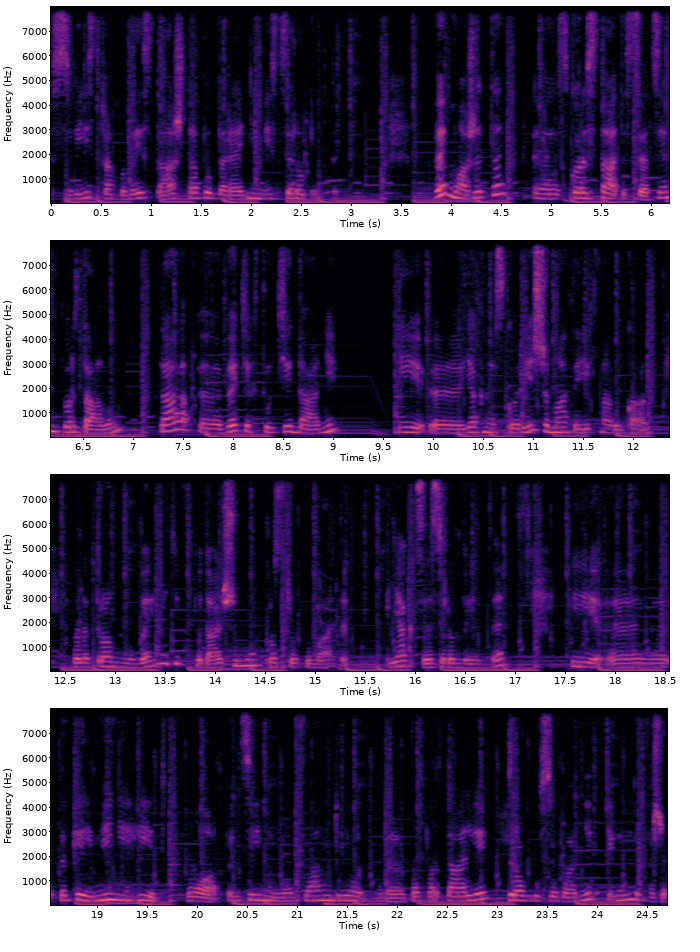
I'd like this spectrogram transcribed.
свій страховий стаж та попереднє місце роботи. Ви можете е, скористатися цим порталом та е, витягти ті дані і е, якнайскоріше мати їх на руках в електронному вигляді в подальшому роздрукувати. Як це зробити? І е, такий міні-гід по пенсійному фонду е, по порталі зроблю сьогодні і вам покажу.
